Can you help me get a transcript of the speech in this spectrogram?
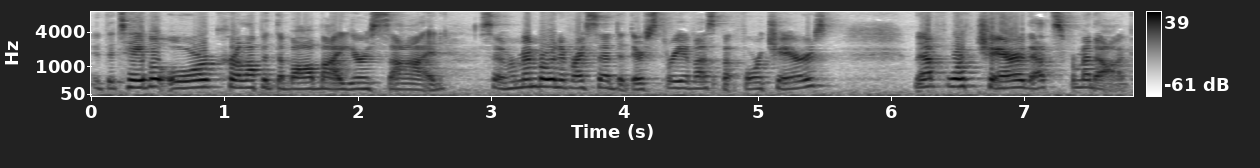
at the table or curl up at the ball by your side. So remember whenever I said that there's three of us but four chairs? That fourth chair, that's for my dog.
